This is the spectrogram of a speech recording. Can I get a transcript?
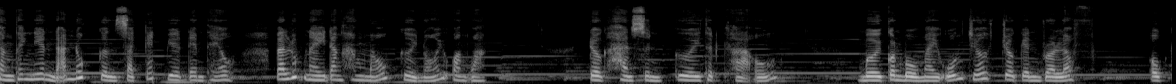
Thằng thanh niên đã nốc gần sạch két bia đem theo, và lúc này đang hăng máu cười nói oang oang. Dirk Hansen cười thật khả ố. Mời con bồ mày uống chớ Jürgen Roloff. Ok.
